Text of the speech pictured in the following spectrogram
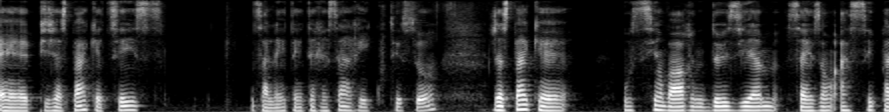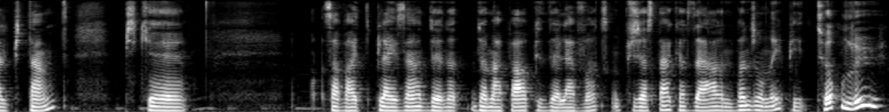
Euh, puis j'espère que, tu sais, ça allait être intéressant à réécouter ça. J'espère que aussi on va avoir une deuxième saison assez palpitante. Puis que ça va être plaisant de, notre, de ma part puis de la vôtre. Puis j'espère que vous allez avoir une bonne journée. Puis tourlu!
